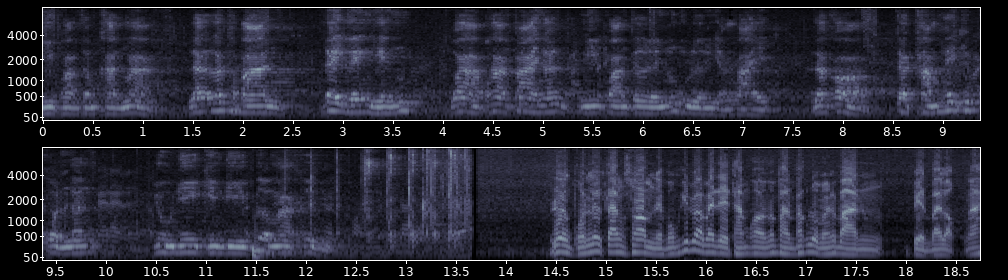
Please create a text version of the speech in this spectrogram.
มีความสำคัญมาก และรัฐบาลได้เล็งเห็นว่าภาคใต้นั้นมีความเจริญรุ่งเรืองอย่างไร แล้วก็จะทำให้ทุกคนนั้นอยู่ดีกินดีเพิ่มมากขึ้น เรื่องผลเลือกตั้งซ่อมเนี่ยผมคิดว่าไม่ได้ทำความสัมพันธ์พรรคร่วมรัฐบาลเปลี่ยนไปหรอกนะ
